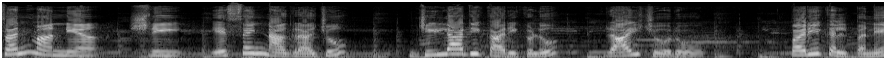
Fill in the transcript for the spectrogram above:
ಸನ್ಮಾನ್ಯ ಶ್ರೀ ಎಸ್ ಎನ್ ನಾಗರಾಜು ಜಿಲ್ಲಾಧಿಕಾರಿಗಳು ರಾಯಚೂರು. ಪರಿಕಲ್ಪನೆ,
